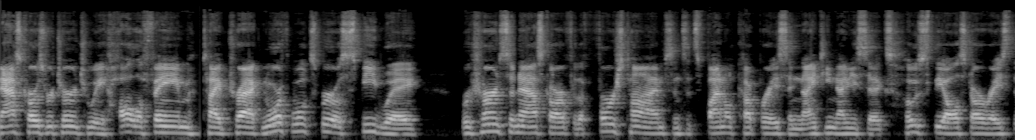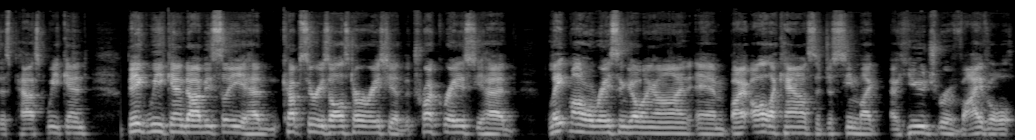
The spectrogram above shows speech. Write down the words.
NASCAR's return to a Hall of Fame type track. North Wilkesboro Speedway returns to NASCAR for the first time since its final cup race in 1996, hosts the All Star race this past weekend. Big weekend, obviously. You had Cup Series All Star race, you had the truck race, you had late model racing going on. And by all accounts, it just seemed like a huge revival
